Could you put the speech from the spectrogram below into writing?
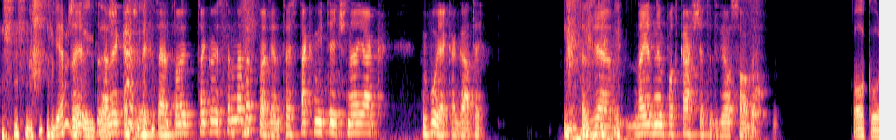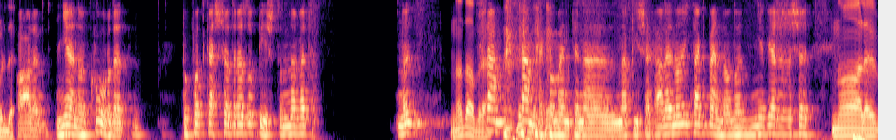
Wiem, To że ty jest, chcesz. ale każdy chce. To, tego jestem nawet pewien. To jest tak mityczne jak wujek Agaty. Te dwie, na jednym podcaście te dwie osoby. O kurde. Ale nie no, kurde. Po podcaście od razu pisz. To nawet. No, No dobra. sam, sam te komenty na, napiszę, ale no i tak będą. No nie wierzę, że się. No ale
